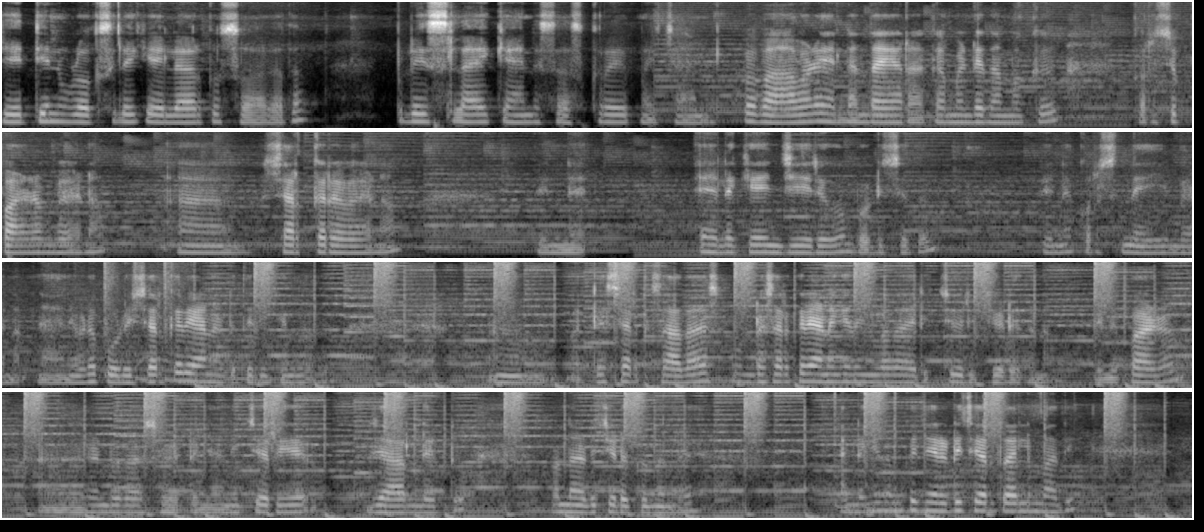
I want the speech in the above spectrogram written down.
J T N വ്ളോഗ്സിലേക്ക് എല്ലാവർക്കും സ്വാഗതം. Please like and subscribe my channel. ഇപ്പോൾ വാവടയെല്ലാം തയ്യാറാക്കാൻ വേണ്ടി നമുക്ക് കുറച്ച് പഴം വേണം ശർക്കര വേണം പിന്നെ ഏലക്കയും ജീരകവും പൊടിച്ചതും പിന്നെ കുറച്ച് നെയ്യും വേണം. ഞാനിവിടെ പൊടി ശർക്കരയാണ് എടുത്തിരിക്കുന്നത്. മറ്റേ ശർക്ക സാധാ ഉണ്ട ശർക്കരയാണെങ്കിൽ നിങ്ങളത് അരിച്ച് എടുക്കണം പിന്നെ പഴം രണ്ട് പ്രാവശ്യമായിട്ട് ഞാൻ ഈ ചെറിയ ജാറിലിട്ട് ഒന്ന് അടിച്ചെടുക്കുന്നുണ്ട്. അല്ലെങ്കിൽ നമുക്ക് ഞെരടി ചേർത്താലും മതി.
